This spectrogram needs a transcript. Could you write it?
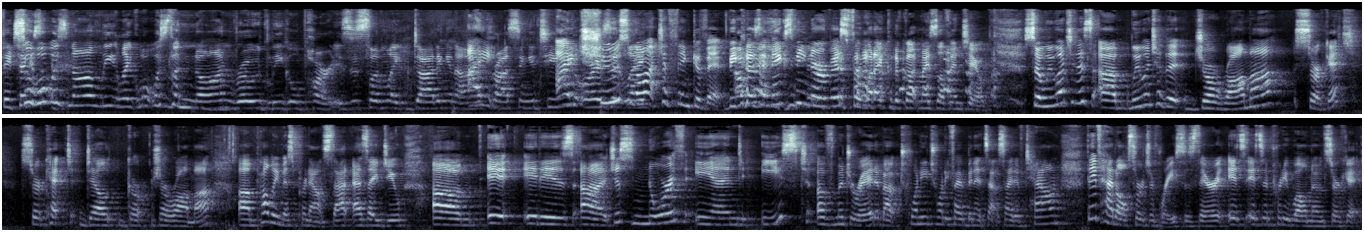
They took So us. what was non legal? Like what was the non road legal part? Is this some like dotting an I, I- crossing a T? I or is choose it like, not to think of it because Okay. it makes me nervous for what I could have gotten myself into. So we went to this. Um, we went to the Jarama Circuit. Circuit del Jarama. Um, probably mispronounced that as I do. Um, it, it is uh, just north and east of Madrid, about 20 25 minutes outside of town. They've had all sorts of races there. It's, it's a pretty well known circuit.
